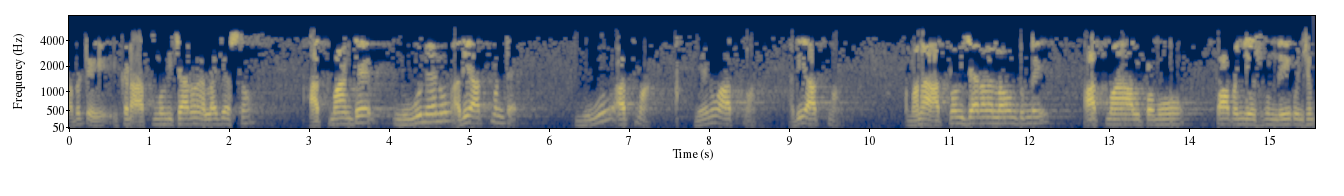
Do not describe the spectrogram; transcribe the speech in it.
కాబట్టి ఇక్కడ ఆత్మవిచారం ఎలా చేస్తాం? ఆత్మ అంటే నువ్వు నేను అది ఆత్మ అంటే. నువ్వు ఆత్మ నేను ఆత్మ అది ఆత్మ. మన ఆత్మవిచారం ఎలా ఉంటుంది? ఆత్మ అల్పము పాపం చేసుకుంది కొంచెం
